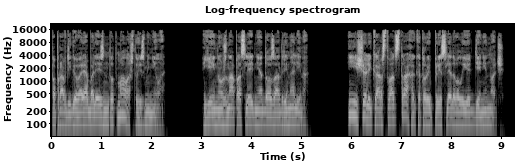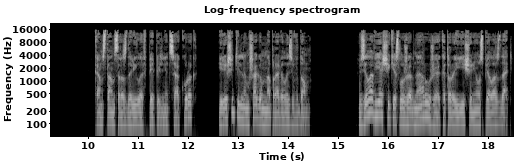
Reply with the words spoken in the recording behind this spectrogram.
По правде говоря, болезнь тут мало что изменила. Ей нужна последняя доза адреналина. И еще лекарство от страха, который преследовал ее день и ночь. Констанс раздавила в пепельнице окурок и решительным шагом направилась в дом. Взяла в ящике служебное оружие, которое еще не успела сдать.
